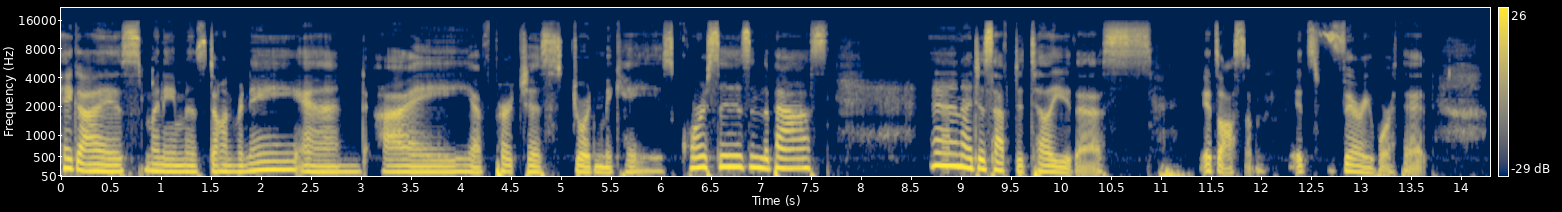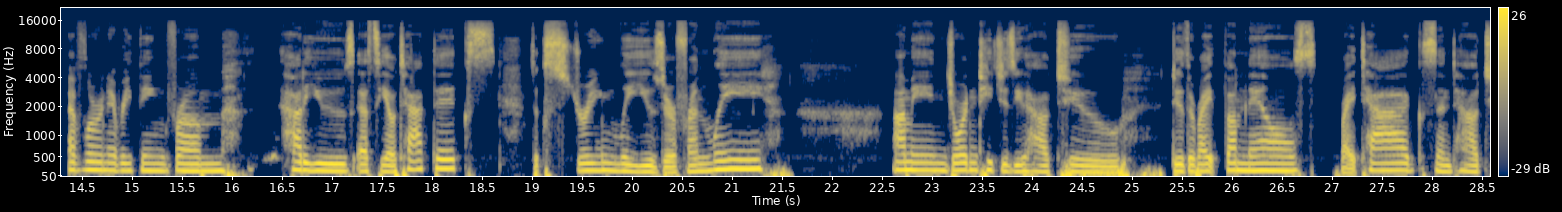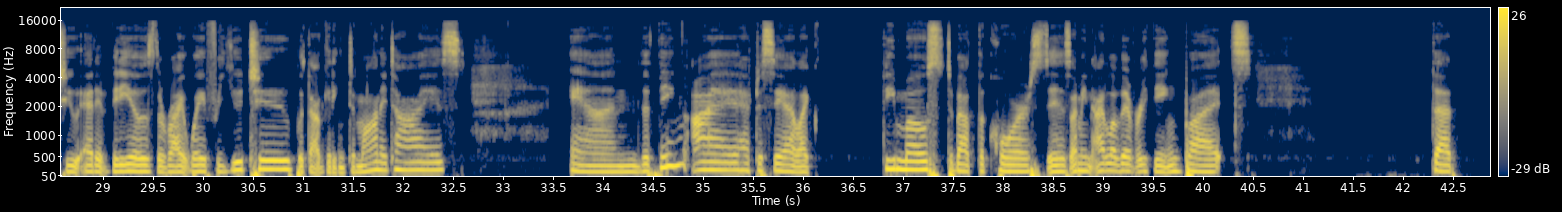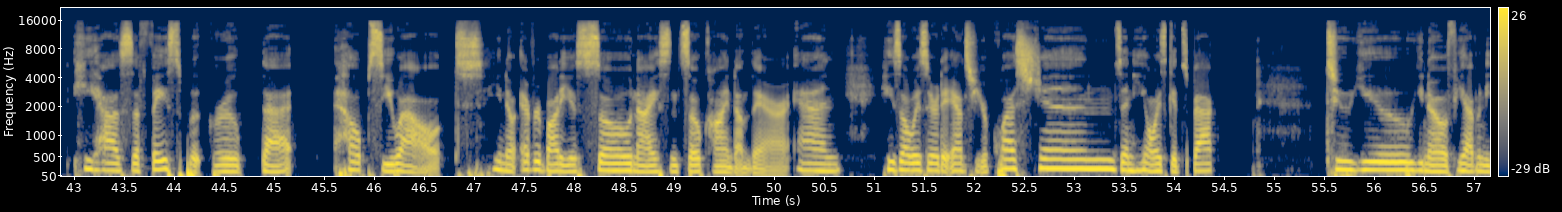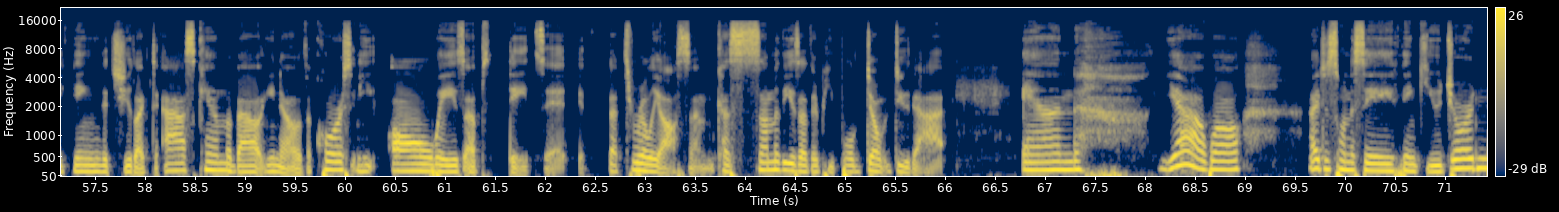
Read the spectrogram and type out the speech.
Hey guys, my name is Dawn Rene, and I have purchased Jordan McKay's courses in the past. And I just have to tell you this it's awesome, it's very worth it. I've learned everything from how to use SEO tactics, it's extremely user friendly. I mean, Jordan teaches you how to do the right thumbnails right tags and how to edit videos the right way for YouTube without getting demonetized. And the thing I have to say I like the most about the course is I mean, I love everything, but that he has a Facebook group that helps you out. You know, everybody is so nice and so kind on there. And he's always there to answer your questions and he always gets back to you, you know, if you have anything that you'd like to ask him about, you know, the course, and he always updates it. it that's really awesome because some of these other people don't do that. And yeah, well, I just want to say thank you, Jordan.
